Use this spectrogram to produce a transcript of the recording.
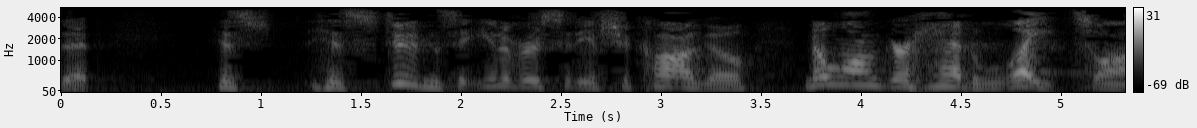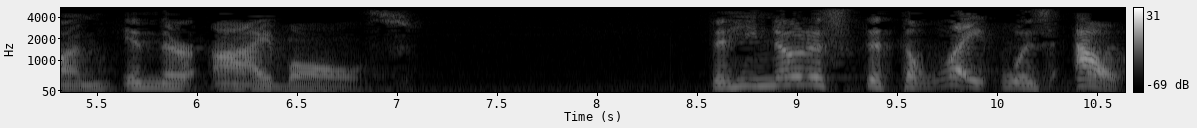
that his his students at University of Chicago no longer had lights on in their eyeballs. That he noticed that the light was out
